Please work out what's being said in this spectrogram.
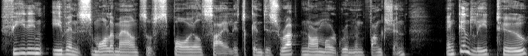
Feeding even small amounts of spoiled silage can disrupt normal rumen function and can lead to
